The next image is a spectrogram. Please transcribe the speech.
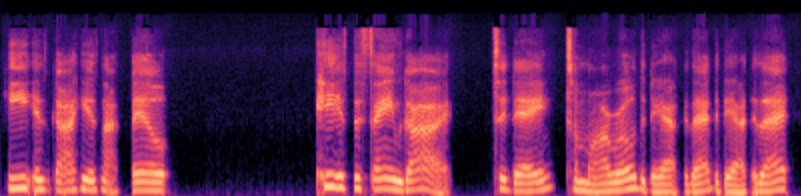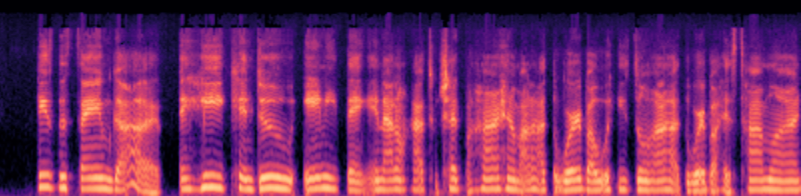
he is God. He has not failed. He is the same God today, tomorrow, the day after that, the day after that. He's the same God and he can do anything. And I don't have to check behind him. I don't have to worry about what he's doing. I don't have to worry about his timeline.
